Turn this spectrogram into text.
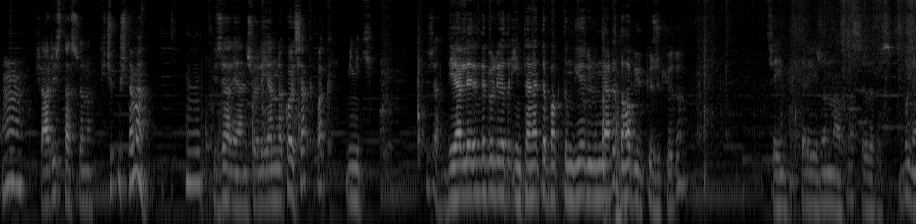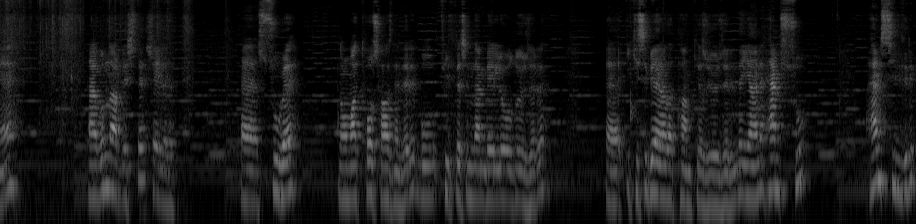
Hmm, şarj istasyonu. Küçükmüş değil mi? Evet. Güzel yani şöyle yanına koysak bak minik. Güzel. Diğerlerinde böyle ya da internette baktığım diğer ürünlerde daha büyük gözüküyordu. Şeyin televizyonun altına sığdırırız. Bu ne? Ha bunlar da işte şeyleri. Ee, su ve normal toz hazneleri. Bu filtresinden belli olduğu üzere. Ee, ikisi bir arada tank yazıyor üzerinde. Yani hem su hem sildirip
